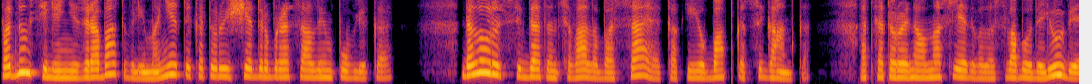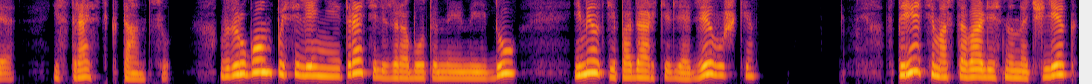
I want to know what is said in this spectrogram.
В одном селении зарабатывали монеты, которые щедро бросала им публика, Долорес всегда танцевала босая, как ее бабка-цыганка, от которой она унаследовала свободолюбие и страсть к танцу. В другом поселении тратили заработанные на еду и мелкие подарки для девушки. В третьем оставались на ночлег,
